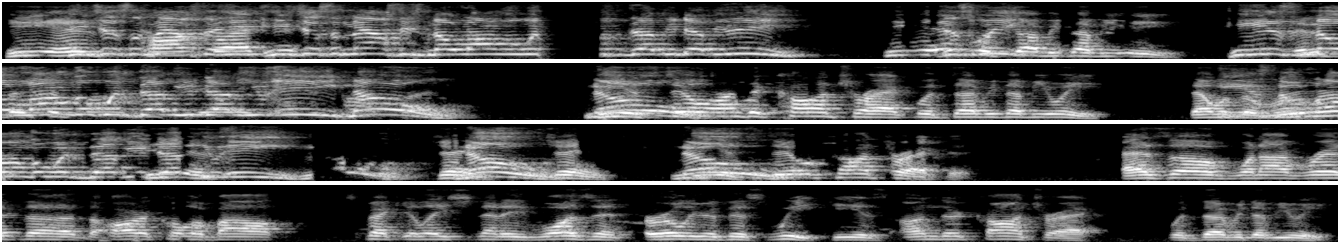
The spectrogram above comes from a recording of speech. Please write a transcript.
He He is just announced that he, he just announced he's no longer with WWE. he is this is with week. WWE. He is It is no been longer with confirmed WWE. No, No. He is still under contract with WWE. That was He a is no longer with WWE. No. James, No. James, he is still contracted. As of when I read the, the article about speculation that he wasn't earlier this week. He is under contract with WWE.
